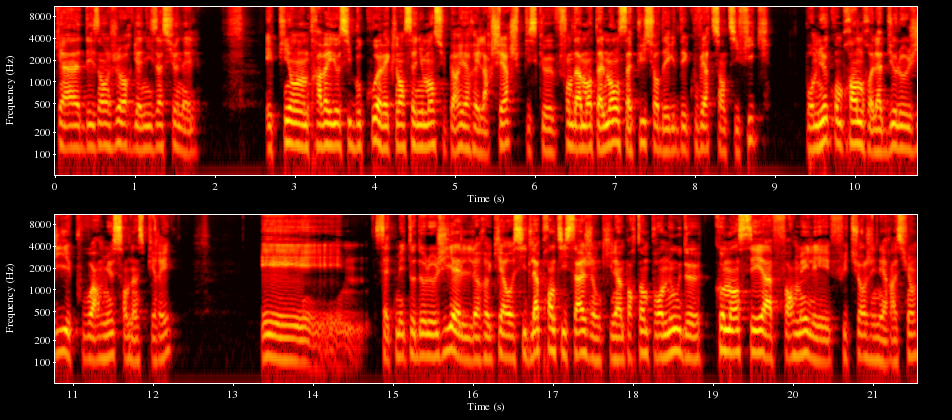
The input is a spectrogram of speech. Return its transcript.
qu'à des enjeux organisationnels. Et puis on travaille aussi beaucoup avec l'enseignement supérieur et la recherche, puisque fondamentalement on s'appuie sur des découvertes scientifiques pour mieux comprendre la biologie et pouvoir mieux s'en inspirer. Et cette méthodologie, elle requiert aussi de l'apprentissage, donc il est important pour nous de commencer à former les futures générations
